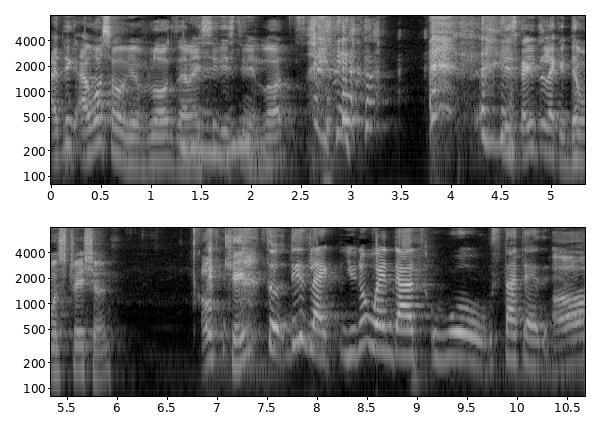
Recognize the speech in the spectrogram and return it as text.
I think I watch some of your vlogs and I see this thing a lot. Please can you do like a demonstration Okay. so this like you know when that whoa started. Oh.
